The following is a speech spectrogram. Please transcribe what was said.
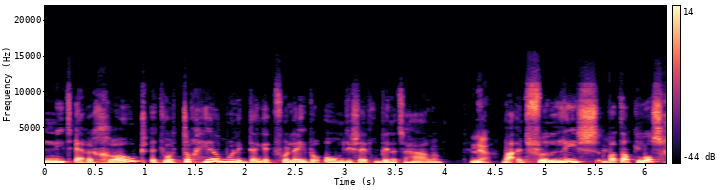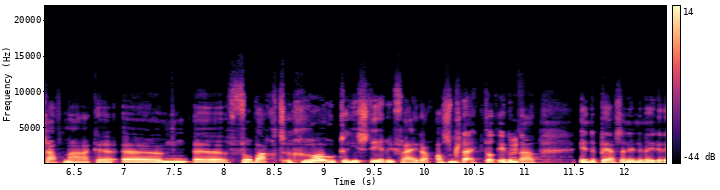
niet erg groot. Het wordt toch heel moeilijk, denk ik, voor Labour om die zetel binnen te halen. Ja. Maar het verlies wat dat los gaat maken, uh, uh, verwacht grote hysterie vrijdag. Als blijkt dat inderdaad in de pers en in de media.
